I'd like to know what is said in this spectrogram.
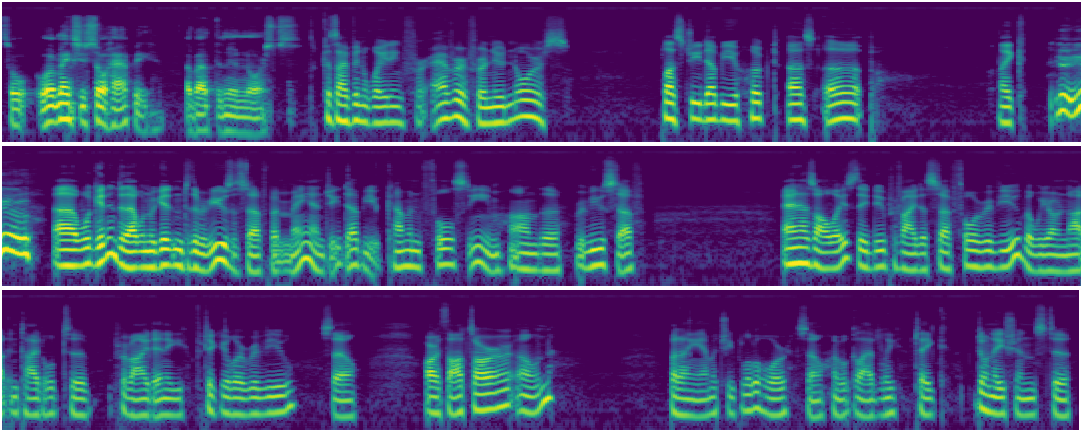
so, what makes you so happy about the new Norse? Because I've been waiting forever for new Norse. Plus, GW hooked us up. Like, uh, we'll get into that when we get into the reviews and stuff, but man, GW coming full steam on the review stuff. And as always, they do provide us stuff for review, but we are not entitled to provide any particular review. So, our thoughts are our own. But I am a cheap little whore, so I will gladly take donations to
